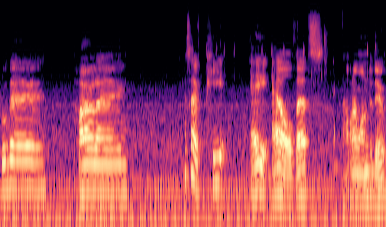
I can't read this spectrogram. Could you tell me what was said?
Pouvez, parler. I guess I have P A L. That's not what I wanted to do.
